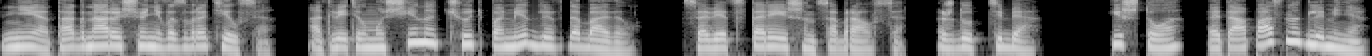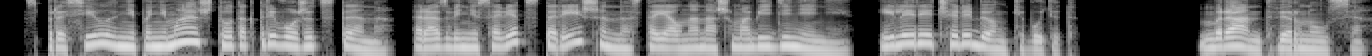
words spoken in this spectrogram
«Нет, Агнар еще не возвратился», – ответил мужчина, чуть помедлив добавил. Совет старейшин собрался. Ждут тебя». «И что? Это опасно для меня?» Спросила, не понимая, что так тревожит Стена. Разве не совет старейшин настоял на нашем объединении? Или речь о ребенке будет? Бранд вернулся.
